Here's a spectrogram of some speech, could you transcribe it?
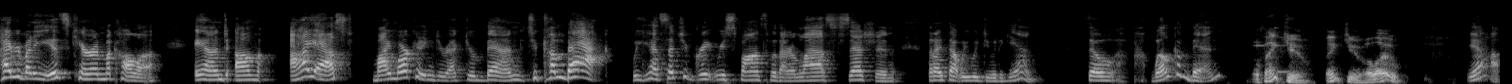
Hi, everybody. It's Karen McCullough. And um, I asked my marketing director, Ben, to come back. We had such a great response with our last session that I thought we would do it again. So welcome, Ben. Well, thank you. Thank you. Hello. Yeah.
